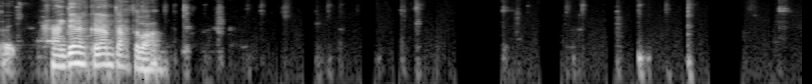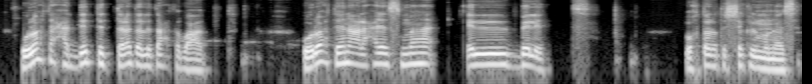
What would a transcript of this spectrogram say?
طيب. إحنا عندنا كلام تحت بعض. ورحت حددت التلاتة اللي تحت بعض. ورحت هنا على حاجة اسمها ال bullet. واخترت الشكل المناسب.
